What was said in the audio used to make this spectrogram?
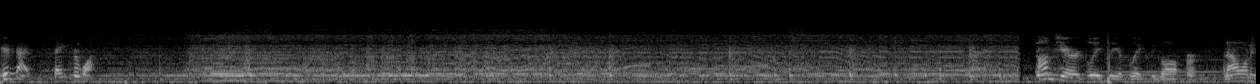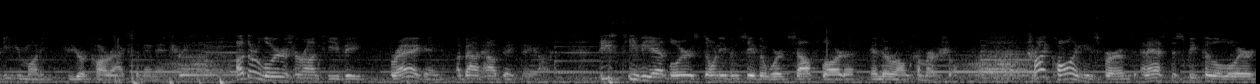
good night. Thanks for watching. I'm Jared Blakely of Blakely Law Firm, and I want to get you money for your car accident injury. Other lawyers are on TV bragging about how big they are. These TV ad lawyers don't even say the word South Florida in their own commercial. Try calling these firms and ask to speak to the lawyer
